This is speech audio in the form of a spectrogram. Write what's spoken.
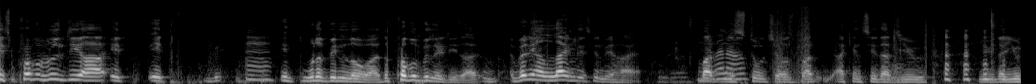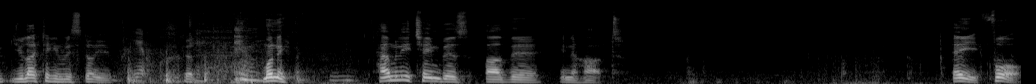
its probability are it it be- it would have been lower. The probabilities are very unlikely it's going to be higher. But Never you know. still chose. But I can see that you you know, you, you like taking risks, don't you? Yep. Good. Moni, how many chambers are there in a heart? A 4,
